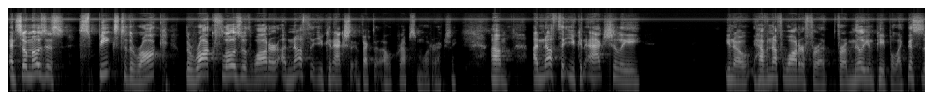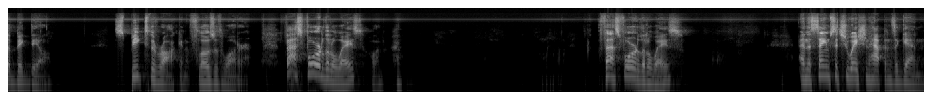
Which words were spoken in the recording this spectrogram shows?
And so Moses speaks to the rock the rock flows with water enough that you can actually, in fact, I'll grab some water actually, um, enough that you can actually, you know, have enough water for a, for a million people. Like this is a big deal. Speak to the rock, and it flows with water. Fast forward a little ways. Hold on. Fast forward a little ways. And the same situation happens again.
